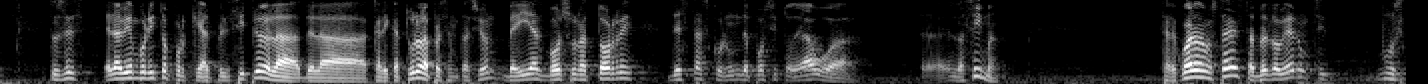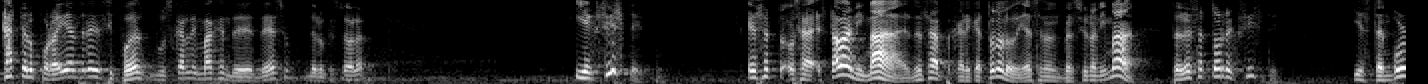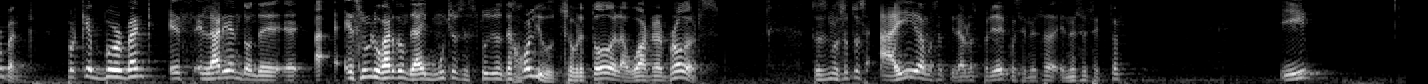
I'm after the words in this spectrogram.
Entonces era bien bonito porque al principio de la, de la caricatura, la presentación, veías vos una torre de estas con un depósito de agua eh, en la cima. ¿Se recuerdan ustedes? Tal vez lo vieron. Si, buscátelo por ahí, Andrés, si puedes buscar la imagen de, de eso, de lo que estoy hablando. Y existe. Esa, o sea, estaba animada, en esa caricatura lo veías en versión animada, pero esa torre existe y está en Burbank. Porque Burbank es el área en donde, eh, es un lugar donde hay muchos estudios de Hollywood, sobre todo de la Warner Brothers. Entonces nosotros ahí íbamos a tirar los periódicos en, esa, en ese sector. Y,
